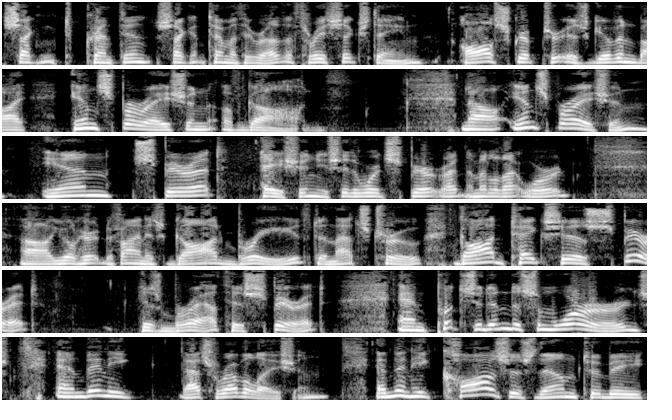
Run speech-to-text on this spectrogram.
Second Corinthians, Second Timothy rather, three sixteen. All Scripture is given by inspiration of God. Now, inspiration in spirit-ation, you see the word spirit right in the middle of that word? Uh, you'll hear it defined as God breathed, and that's true. God takes His spirit, His breath, His spirit, and puts it into some words, and then He, that's revelation, and then He causes them to be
